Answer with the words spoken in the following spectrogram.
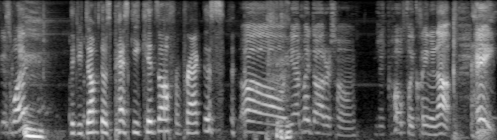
Is what? Mm. Did you dump those pesky kids off from practice? Oh yeah, my daughter's home. Just hopefully cleaning up. Hey,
